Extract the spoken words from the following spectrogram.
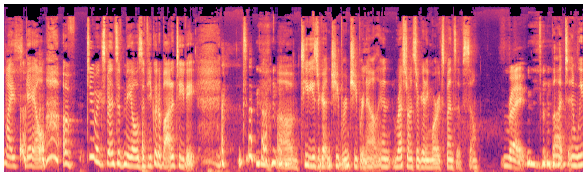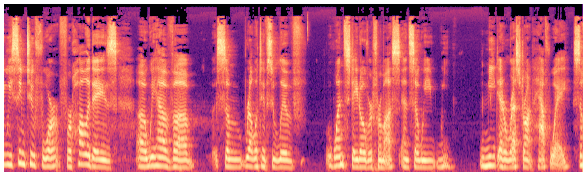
my scale of two expensive meals if you could have bought a TV. um, TVs are getting cheaper and cheaper now, and restaurants are getting more expensive. So, right. but and we we seem to for for holidays. Uh, we have uh, some relatives who live one state over from us, and so we we meet at a restaurant halfway. So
